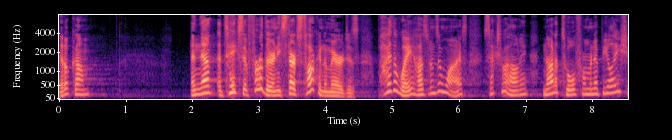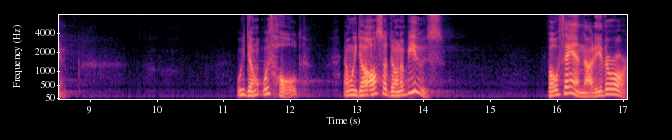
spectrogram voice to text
it'll come. And then it takes it further, and he starts talking to marriages. By the way, husbands and wives, sexuality, not a tool for manipulation. We don't withhold, and we don't, also don't abuse. Both and, not either or.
